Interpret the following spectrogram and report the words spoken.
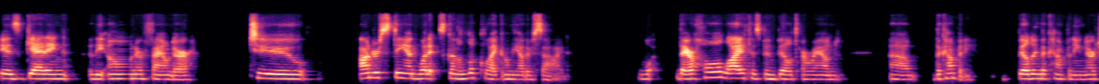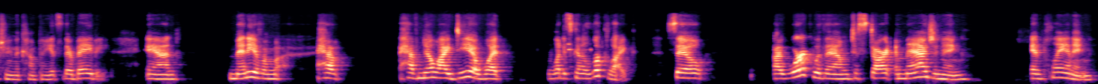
is getting the owner founder to understand what it's going to look like on the other side. What their whole life has been built around um, the company building the company nurturing the company. It's their baby and many of them have have no idea what what it's going to look like so I work with them to start imagining and planning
